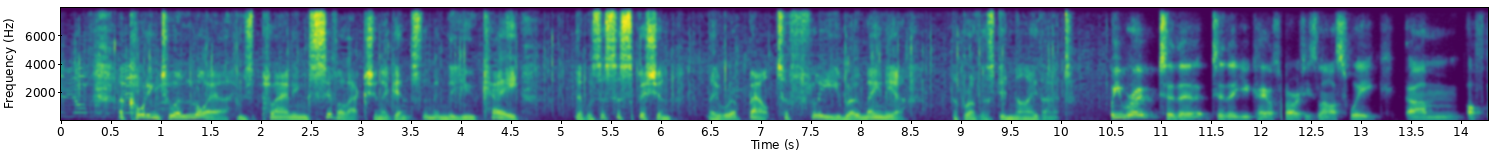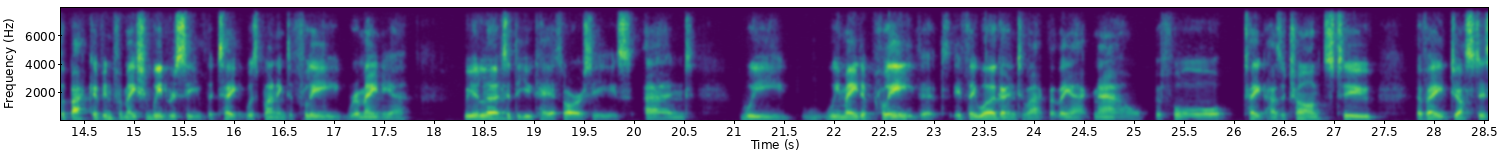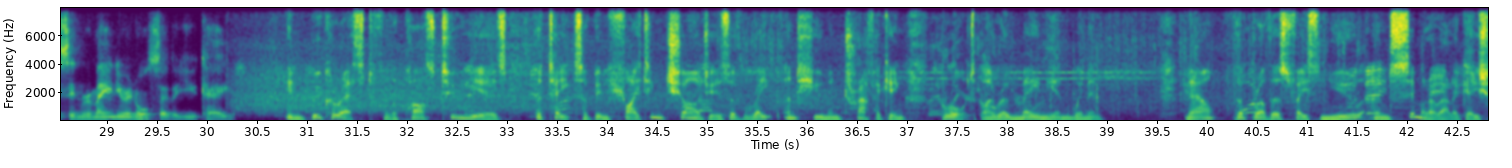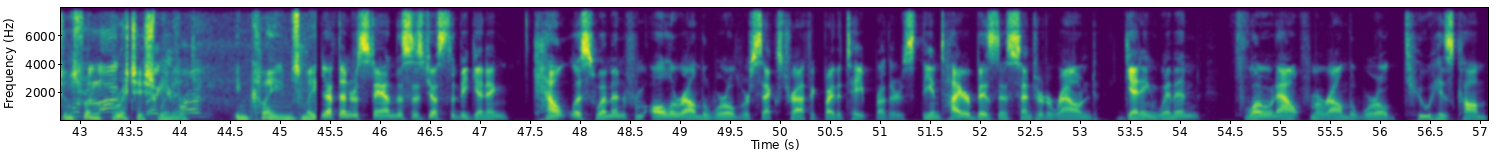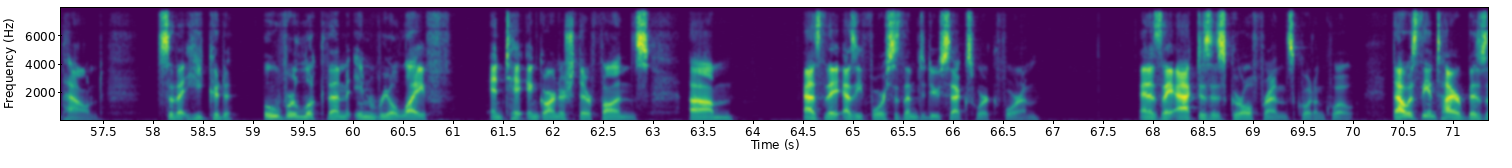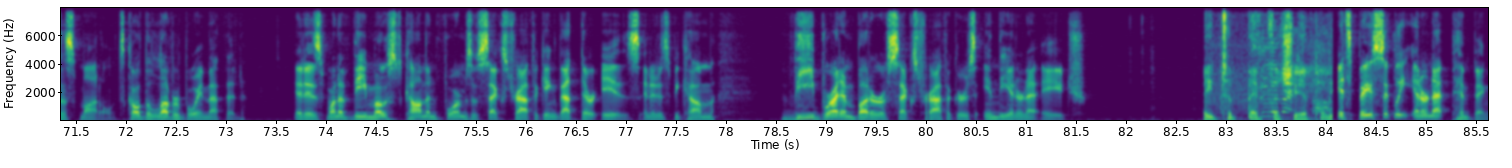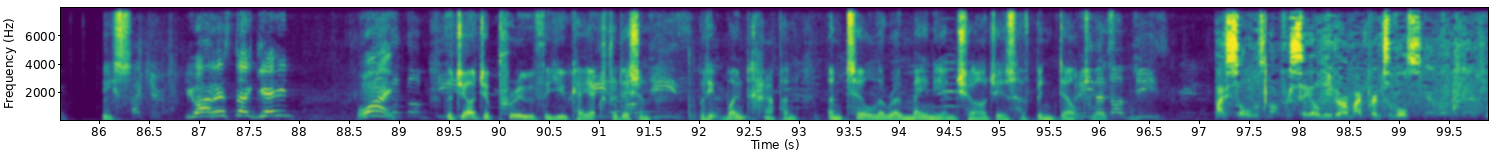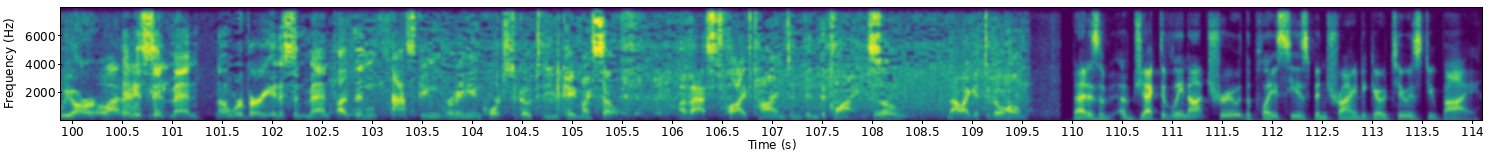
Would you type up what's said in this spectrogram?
According to a lawyer who's planning civil action against them in the UK, there was a suspicion they were about to flee Romania the brothers deny that. We wrote to the to the UK authorities last week um, off the back of information we'd received that Tate was planning to flee Romania. We alerted the UK authorities and we we made a plea that if they were going to act, that they act now before Tate has a chance to evade justice in Romania and also the UK. In Bucharest for the past two years, the Tates have been fighting charges of rape and human trafficking brought by Romanian women. Now, the brothers face new and similar allegations from British women in claims made. You have to understand, this is just the beginning. Countless women from all around the world were sex trafficked by the Tate brothers. The entire business centered around getting women flown out from around the world to his compound so that he could overlook them in real life and ta- and garnish their funds. Um, as they as he forces them to do sex work for him, and as they act as his girlfriends, quote unquote. That was the entire business model. It's called the lover boy method. It is one of the most common forms of sex trafficking that there is, and it has become the bread and butter of sex traffickers in the internet age. To Bedfordshire police. It's basically internet pimping. You arrest again? Why? The judge approved the UK extradition, but it won't happen until the Romanian charges have been dealt with. My soul is not for sale, neither are my principles. We are innocent men. No, we're very innocent men. I've been asking Romanian courts to go to the UK myself. I've asked five times and been declined, so now I get to go home. That is objectively not true. The place he has been trying to go to is Dubai.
